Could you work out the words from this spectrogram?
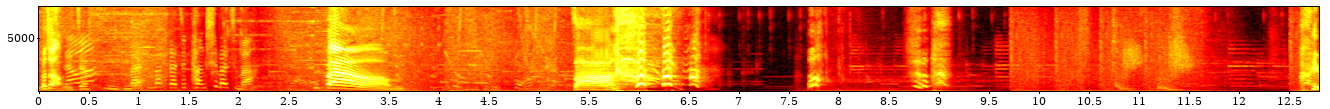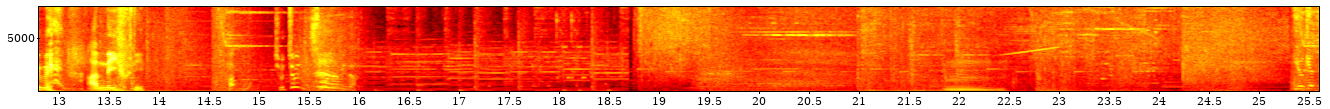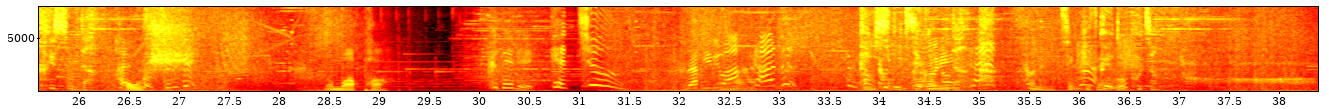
가자. 늦었으니 마지막까지 방심하지 마. 빰! 빵! 아니 왜 안내 유닛 조준 지원합니다. 음 요격하겠습니다. 어우 씨 너무 아파 그대를 개추. 이리 와 가드. 경수를 제거합니다. 선은 지키자고. 궤도 보정.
